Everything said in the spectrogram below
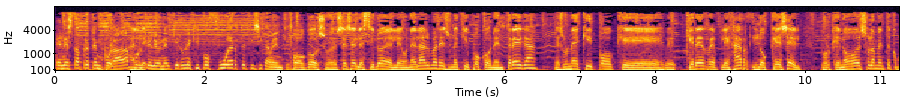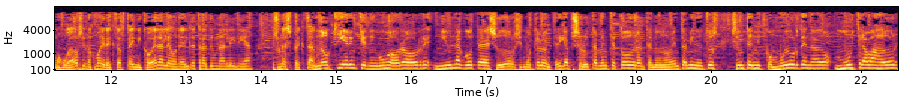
en esta pretemporada porque Leonel quiere un equipo fuerte físicamente. Fogoso, ese es el estilo de Leonel Álvarez, un equipo con entrega, es un equipo que quiere reflejar lo que es él, porque no es solamente como jugador, sino como director técnico. Ver a Leonel detrás de una línea es un espectáculo. No quieren que ningún jugador ahorre ni una gota de sudor, sino que lo entregue absolutamente todo durante los 90 minutos. Es un técnico muy ordenado, muy trabajador.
